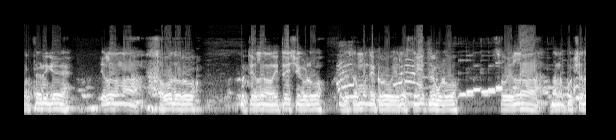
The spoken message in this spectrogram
ಬರ್ತಡೆಗೆ ಎಲ್ಲ ನನ್ನ ಸಹೋದರರು ಮತ್ತು ಎಲ್ಲ ನನ್ನ ಹಿತೈಷಿಗಳು ಮತ್ತು ಸಂಬಂಧಿಕರು, ಎಲ್ಲ ಸ್ನೇಹಿತರುಗಳು, ಸೊ ಎಲ್ಲ ನನ್ನ ಪಕ್ಷದ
